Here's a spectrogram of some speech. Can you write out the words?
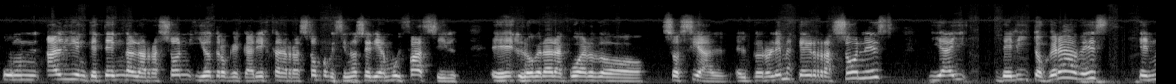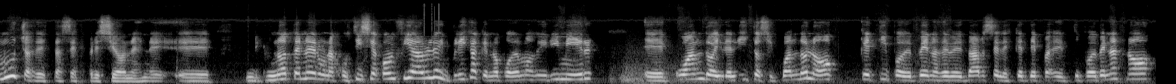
un, alguien que tenga la razón y otro que carezca de razón, porque si no sería muy fácil eh, lograr acuerdo social. El problema es que hay razones y hay delitos graves en muchas de estas expresiones no tener una justicia confiable implica que no podemos dirimir eh, cuándo hay delitos y cuándo no, qué tipo de penas debe dárseles, qué eh, tipo de penas no.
